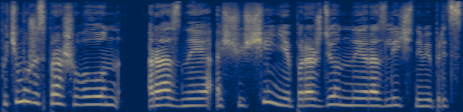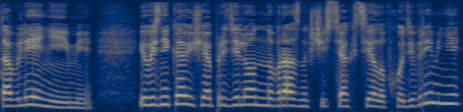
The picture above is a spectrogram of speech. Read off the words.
Почему же, спрашивал он, разные ощущения, порожденные различными представлениями и возникающие определенно в разных частях тела в ходе времени,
